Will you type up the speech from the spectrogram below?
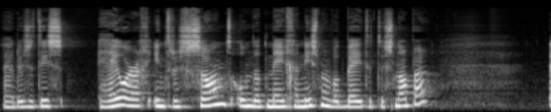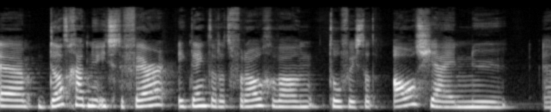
Uh, dus het is heel erg interessant om dat mechanisme wat beter te snappen. Uh, dat gaat nu iets te ver. Ik denk dat het vooral gewoon tof is dat als jij nu uh,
